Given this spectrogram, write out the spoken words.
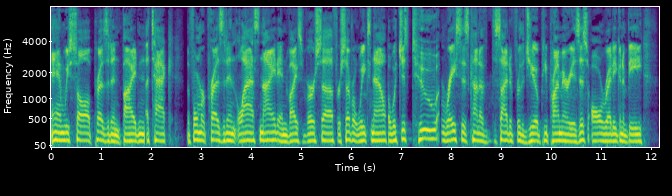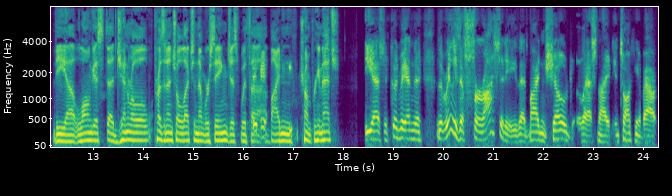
And we saw President Biden attack the former president last night and vice versa for several weeks now. With just two races kind of decided for the GOP primary, is this already going to be the uh, longest uh, general presidential election that we're seeing just with uh, a Biden Trump rematch? Yes, it could be. And the, the really the ferocity that Biden showed last night in talking about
